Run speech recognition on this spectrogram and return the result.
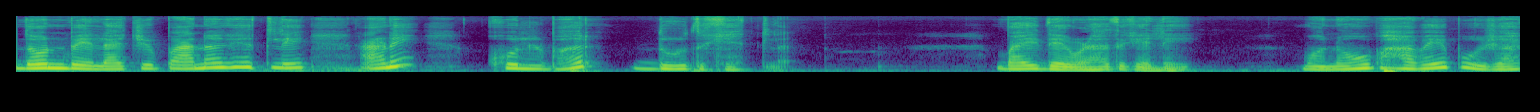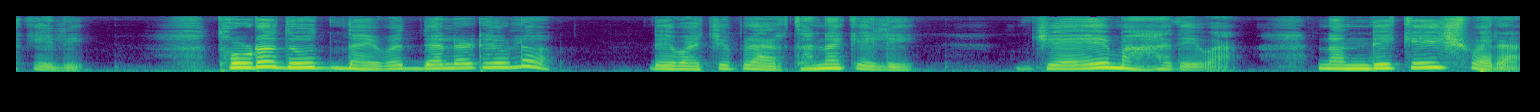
दोन बेलाची पानं घेतली आणि खुलभर दूध घेतलं. बाई देवळात गेली. मनोभावे पूजा केली. थोडं दूध नैवेद्याला ठेवलं. देवाची प्रार्थना केली. जय महादेवा नंदिकेश्वरा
